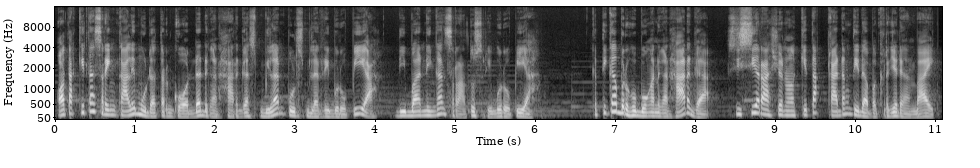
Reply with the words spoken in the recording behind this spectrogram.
Otak kita sering kali mudah tergoda dengan harga Rp99.000 dibandingkan Rp100.000. Ketika berhubungan dengan harga, sisi rasional kita kadang tidak bekerja dengan baik.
